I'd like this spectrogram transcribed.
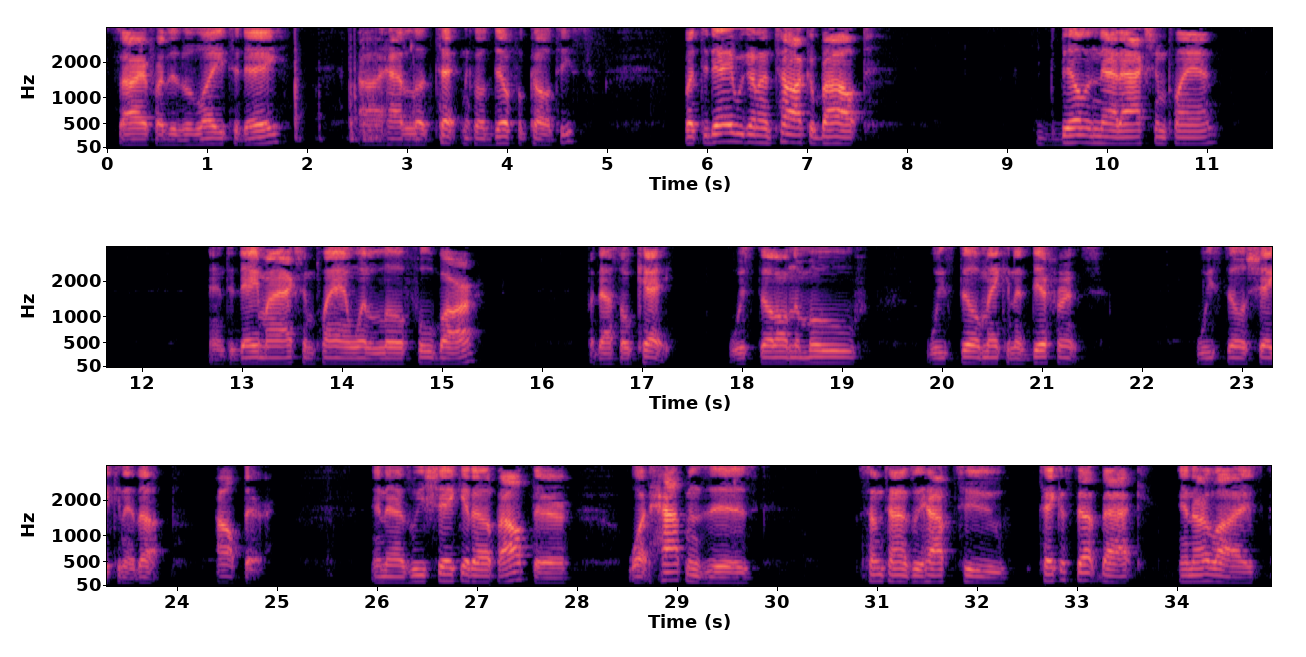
Sorry for the delay today. I had a little technical difficulties. But today we're going to talk about building that action plan. And today my action plan went a little foobar, but that's okay. We're still on the move. We're still making a difference. We're still shaking it up out there. And as we shake it up out there, what happens is sometimes we have to take a step back in our lives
